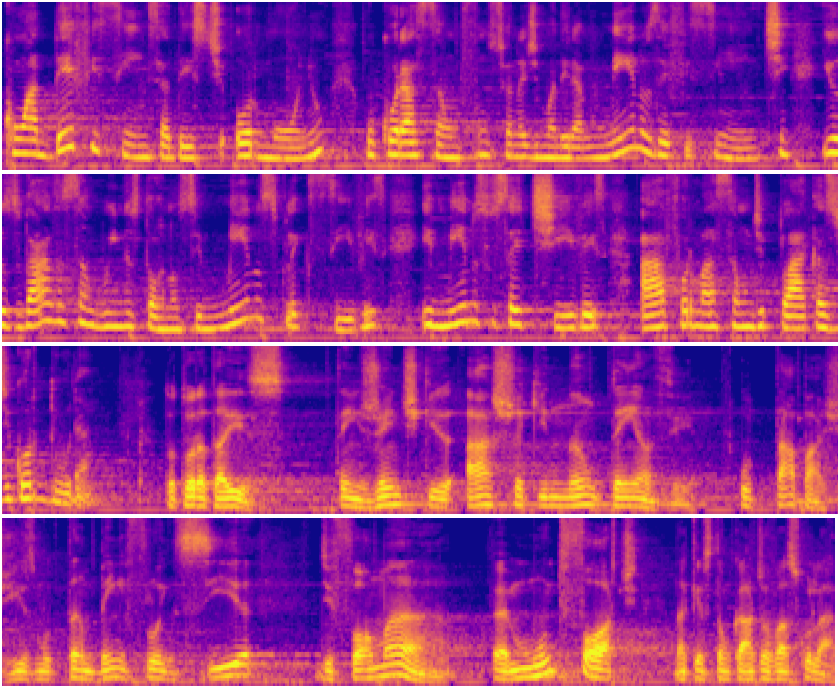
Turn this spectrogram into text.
Com a deficiência deste hormônio, o coração funciona de maneira menos eficiente e os vasos sanguíneos tornam-se menos flexíveis e menos suscetíveis à formação de placas de gordura. Doutora Thais, tem gente que acha que não tem a ver. O tabagismo também influencia de forma é, muito forte na questão cardiovascular.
